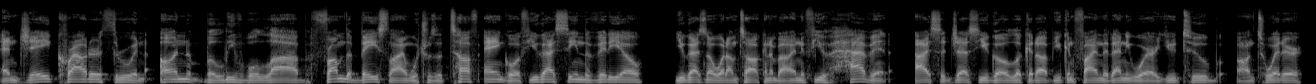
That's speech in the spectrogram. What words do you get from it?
and Jay Crowder threw an unbelievable lob from the baseline, which was a tough angle. If you guys seen the video, you guys know what I'm talking about. And if you haven't, I suggest you go look it up. You can find it anywhere YouTube, on Twitter.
